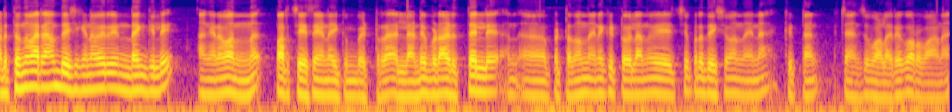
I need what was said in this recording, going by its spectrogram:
അടുത്തുനിന്ന് വരാൻ ഉദ്ദേശിക്കുന്നവരുണ്ടെങ്കിൽ അങ്ങനെ വന്ന് പർച്ചേസ് ചെയ്യണമായിരിക്കും ബെറ്റർ അല്ലാണ്ട് ഇവിടെ അടുത്തല്ലേ പെട്ടെന്ന് വന്നതിനെ കിട്ടുമല്ലോ എന്ന് വിചാരിച്ച് പ്രതീക്ഷ വന്നതിനെ കിട്ടാൻ ചാൻസ് വളരെ കുറവാണ്.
